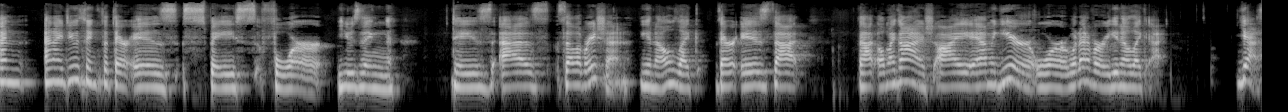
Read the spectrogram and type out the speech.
And and I do think that there is space for using days as celebration, you know, like there is that that oh my gosh, I am a year or whatever, you know, like Yes,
